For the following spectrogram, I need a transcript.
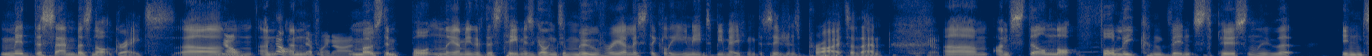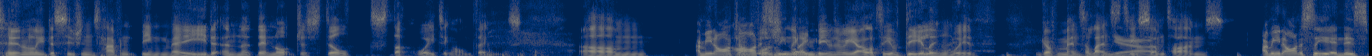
mid December's not great. Um, no, and, no and definitely not most importantly, I mean, if this team is going to move realistically, you need to be making decisions prior to then. Yep. Um, I'm still not fully convinced personally that internally decisions haven't been made and that they're not just still stuck waiting on things. Um, i mean which honestly unfortunately like can be the reality of dealing with governmental entities Yeah. sometimes. I mean, honestly, and this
